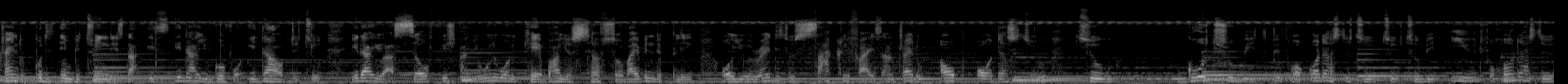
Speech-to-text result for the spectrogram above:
trying to put it in between this that it's either you go for either of the two. Either you are selfish and you only want to care about yourself surviving the plague or you're ready to sacrifice and try to help others to to go through it for others to, to, to, to be healed for others to,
